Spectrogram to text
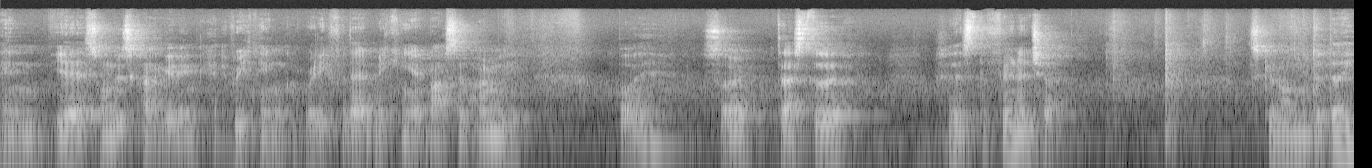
and yeah, so I'm just kind of getting everything ready for that, making it nice and homely. But yeah, so that's the that's the furniture. Let's get on with the day.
